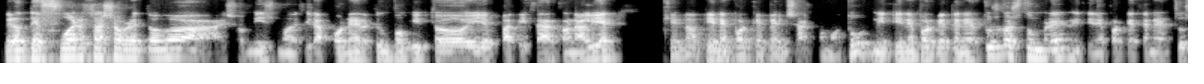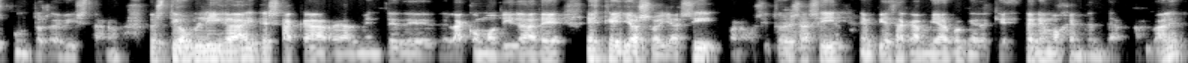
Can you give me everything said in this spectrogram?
pero te fuerza sobre todo a eso mismo, es decir, a ponerte un poquito y empatizar con alguien que no tiene por qué pensar como tú, ni tiene por qué tener tus costumbres, ni tiene por qué tener tus puntos de vista. ¿no? Entonces te obliga y te saca realmente de, la comodidad de es que yo soy así. Bueno, si tú eres así, empieza a cambiar porque tenemos que entenderlo. ¿vale?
